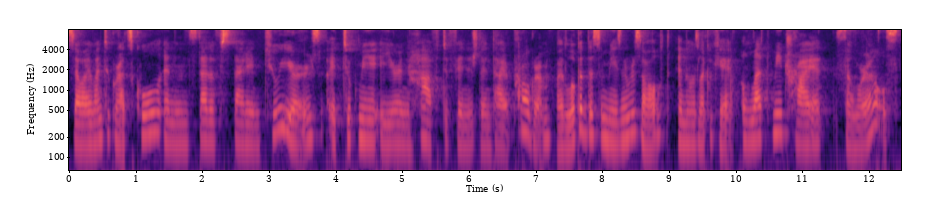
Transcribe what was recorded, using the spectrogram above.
So I went to grad school, and instead of studying two years, it took me a year and a half to finish the entire program. I look at this amazing result and I was like, okay, let me try it somewhere else.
